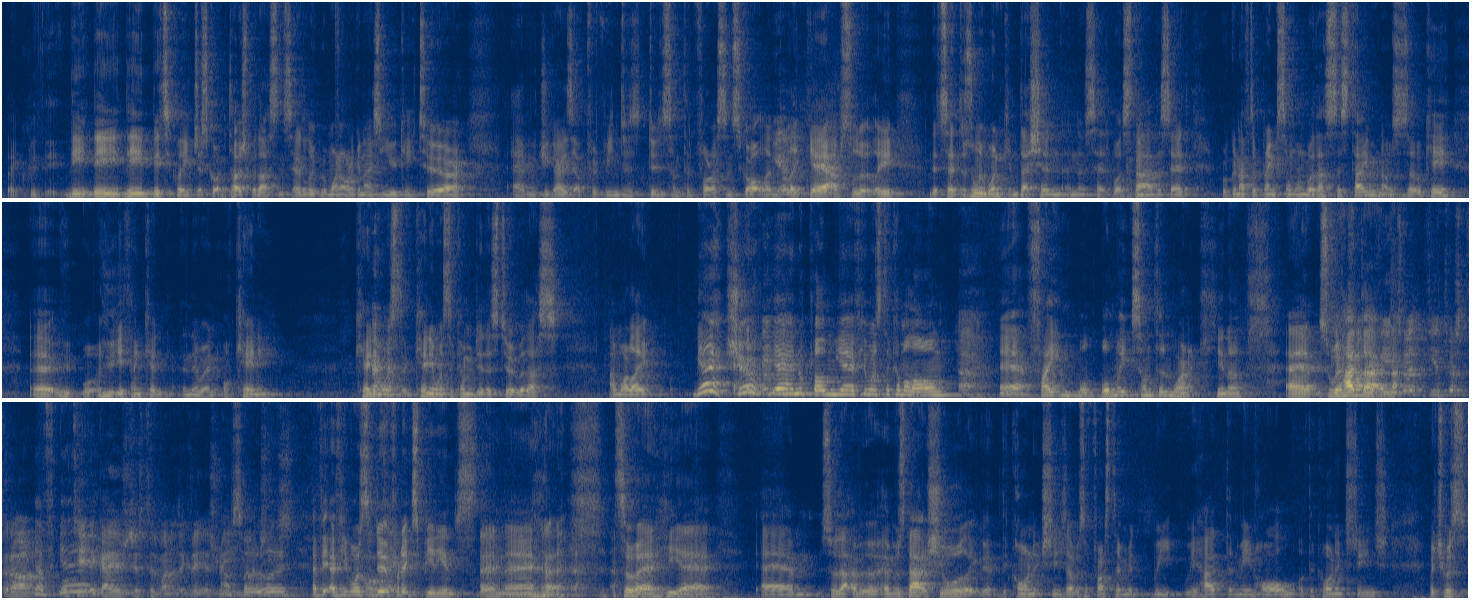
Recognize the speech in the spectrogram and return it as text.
like they, they they basically just got in touch with us and said look we want to organise a UK tour. Um, would you guys up for being just doing something for us in Scotland? Yeah. We're like yeah absolutely. They said there's only one condition. And I said what's that? They said we're going to have to bring someone with us this time. And I was just like okay uh, who, who are you thinking? And they went oh Kenny. Kenny wants to Kenny wants to come and do this tour with us. And we're like yeah sure yeah no problem yeah if he wants to come along Aye. uh, fine we'll, we'll make something work you know uh, so we had that, If you, that twi- if you twist their arm, Yeah, we'll yeah. take the guy who's just had one of the greatest race Absolutely. matches. If if he wants to do all it for experience, then uh, so uh, he. Uh, um, so that it was that show like the Corn Exchange. That was the first time we, we, we had the main hall of the Corn Exchange, which was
